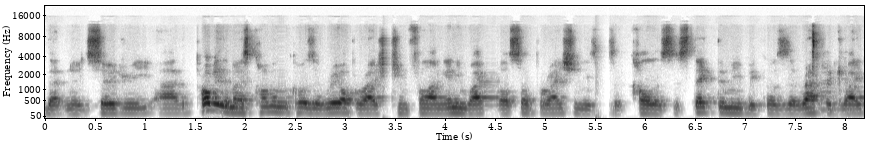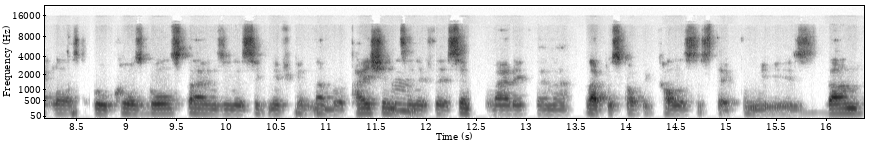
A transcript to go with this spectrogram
that need surgery. Uh, probably the most common cause of reoperation following any weight loss operation is a cholecystectomy because the rapid okay. weight loss will cause gallstones in a significant number of patients. Mm. And if they're symptomatic, then a laparoscopic cholecystectomy is done.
